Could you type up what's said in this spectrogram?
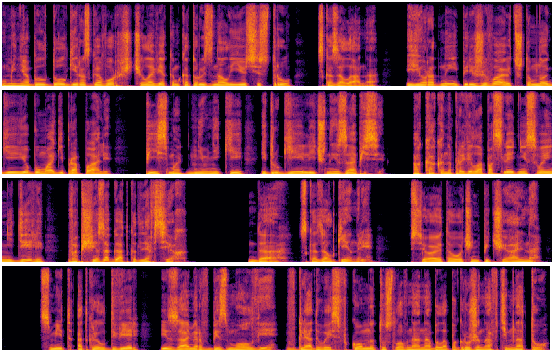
«У меня был долгий разговор с человеком, который знал ее сестру», — сказала она. «Ее родные переживают, что многие ее бумаги пропали. Письма, дневники и другие личные записи. А как она провела последние свои недели, вообще загадка для всех». «Да», — сказал Генри, — «все это очень печально». Смит открыл дверь и замер в безмолвии, вглядываясь в комнату, словно она была погружена в темноту.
